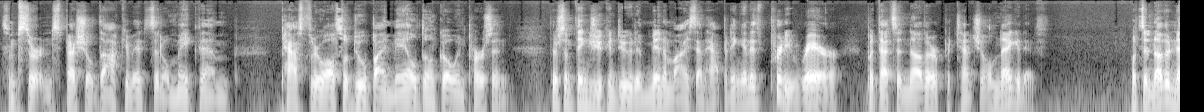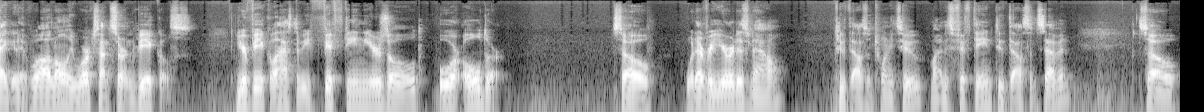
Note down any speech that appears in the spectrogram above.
some certain special documents that'll make them pass through. Also, do it by mail, don't go in person. There's some things you can do to minimize that happening, and it's pretty rare, but that's another potential negative. What's another negative? Well, it only works on certain vehicles. Your vehicle has to be 15 years old or older. So, whatever year it is now, 2022 minus 15, 2007. So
